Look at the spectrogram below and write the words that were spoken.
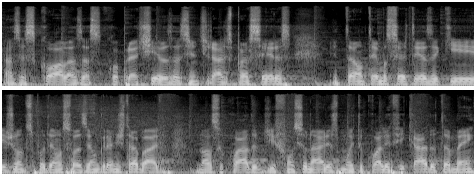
às escolas, às cooperativas, às entidades parceiras. Então temos certeza que juntos podemos fazer um grande trabalho. Nosso quadro de funcionários muito qualificado também,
